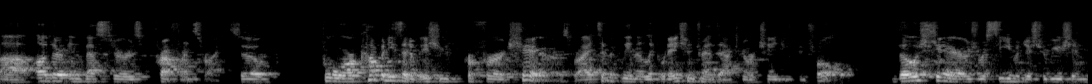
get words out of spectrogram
uh, other investors' preference rights. So for companies that have issued preferred shares, right, typically in a liquidation transaction or change of control, those shares receive a distribution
